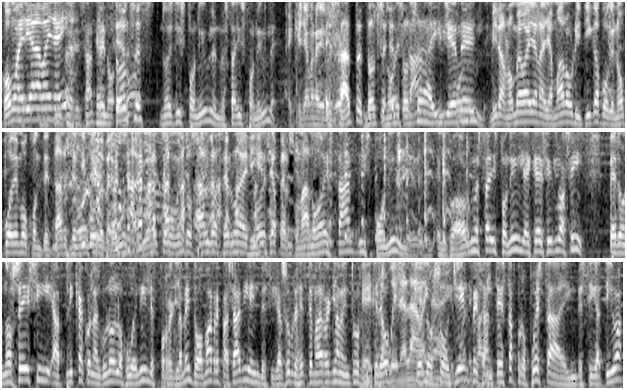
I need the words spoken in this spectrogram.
¿Cómo sería la vaina ahí? Interesante. no- Entonces- no, no es disponible, no está disponible. Hay que llamar a Diego. Exacto, entonces, No entonces está ahí viene... disponible. Mira, no me vayan a llamar ahorita porque no podemos contestar ese tipo de preguntas. Yo en este momento salgo a hacer una diligencia personal. No está disponible. El, el jugador no está disponible, hay que decirlo así. Pero no sé si aplica con alguno de los juveniles por reglamento. Vamos a repasar y a investigar sobre ese tema de reglamento porque Está creo buena la que vaina los de oyentes ante esta propuesta investigativa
